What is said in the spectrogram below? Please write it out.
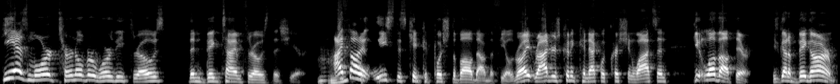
He has more turnover worthy throws than big time throws this year. Mm-hmm. I thought at least this kid could push the ball down the field, right? Rodgers couldn't connect with Christian Watson. Get Love out there. He's got a big arm.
